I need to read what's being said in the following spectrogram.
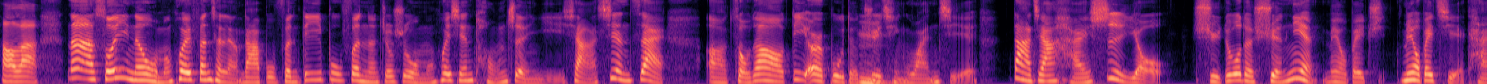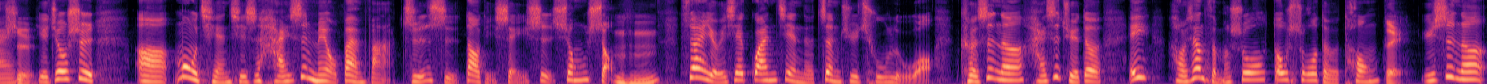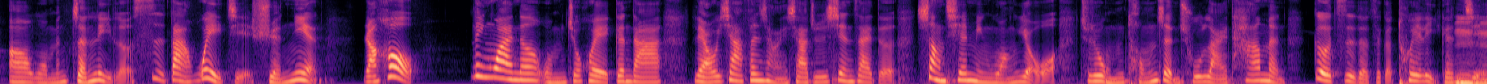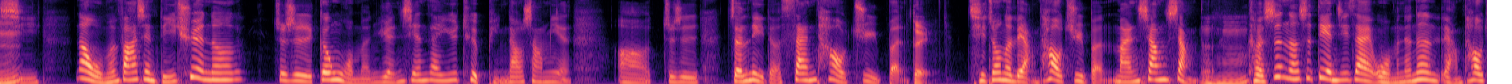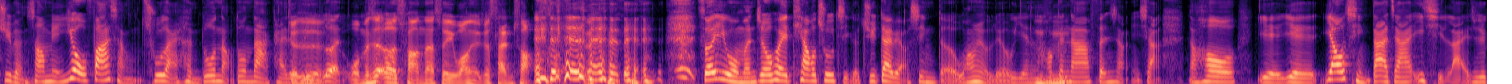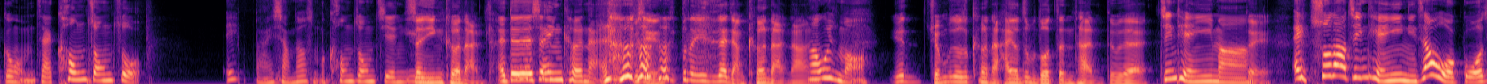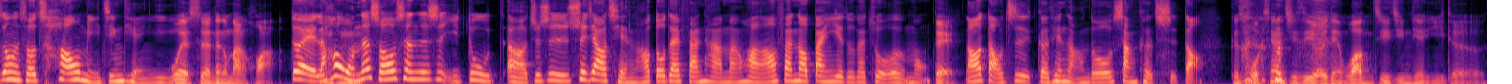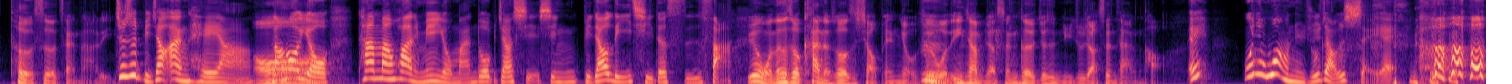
好啦，那所以呢，我们会分成两大部分。第一部分呢，就是我们会先统整一下现在啊、呃，走到第二部的剧情完结，嗯、大家还是有。许多的悬念没有被解，没有被解开，是，也就是呃，目前其实还是没有办法指指到底谁是凶手。嗯哼，虽然有一些关键的证据出炉哦，可是呢，还是觉得哎，好像怎么说都说得通。对，于是呢，呃，我们整理了四大未解悬念，然后。另外呢，我们就会跟大家聊一下，分享一下，就是现在的上千名网友哦，就是我们统整出来他们各自的这个推理跟解析。嗯、那我们发现，的确呢，就是跟我们原先在 YouTube 频道上面啊、呃，就是整理的三套剧本，对。其中的两套剧本蛮相像的，嗯、可是呢，是奠基在我们的那两套剧本上面，又发想出来很多脑洞大开的理论。我们是二创，那所以网友就三创。对对对对，所以我们就会挑出几个具代表性的网友留言，然后跟大家分享一下，嗯、然后也也邀请大家一起来，就是跟我们在空中做。哎，本来想到什么空中监狱，声音柯南。哎，对对，声音柯南。不行，不能一直在讲柯南啊。那为什么？因为全部都是柯南，还有这么多侦探，对不对？金田一吗？对。哎，说到金田一，你知道我国中的时候超迷金田一。我也是那个漫画。对，然后我那时候甚至是一度、嗯、呃，就是睡觉前，然后都在翻他的漫画，然后翻到半夜都在做噩梦。对。然后导致隔天早上都上课迟到。可是我现在其实有一点忘记金田一的特色在哪里，就是比较暗黑啊，哦、然后有他漫画里面有蛮多比较血腥、比较离奇的死法。因为我那个时候看的时候是小朋友，所以我的印象比较深刻的就是女主角身材很好。哎、嗯。我已经忘了女主角是谁哎、欸，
